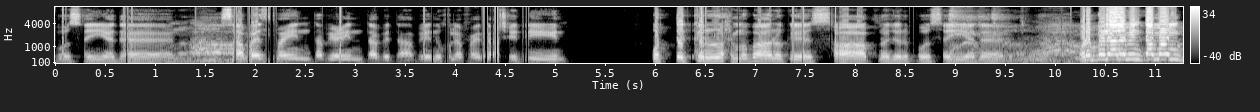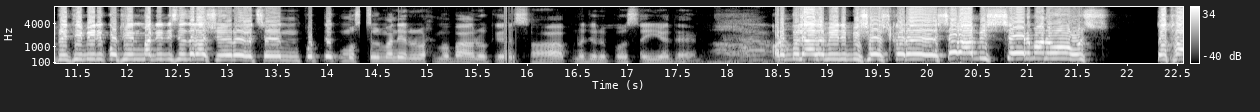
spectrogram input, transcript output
পৌঁছাইয়া দেন সাবাস মাইন তাবিঈন তাবে তাবিন খুলাফায়ে রাশিদিন প্রত্যেকের রূহ মুবারকে সব নজর পৌঁছাইয়া দেন রব্বুল আলামিন तमाम পৃথিবীর কঠিন মাটির নিচে যারা শুয়ে রয়েছেন প্রত্যেক মুসলমানের রূহ মুবারকে সব নজর পৌঁছাইয়া দেন রব্বুল আলামিন বিশেষ করে সারা বিশ্বের মানুষ তথা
